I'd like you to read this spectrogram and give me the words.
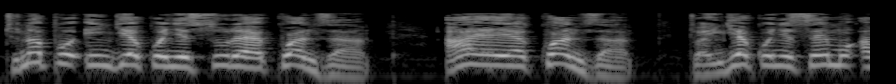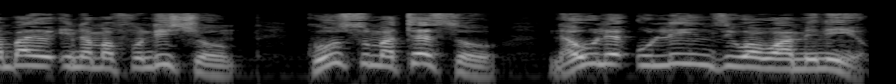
Tunapoingia kwenye sura ya kwanza aya ya kwanza twaingia kwenye sehemu ambayo ina mafundisho kuhusu mateso na ule ulinzi wa waaminio.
